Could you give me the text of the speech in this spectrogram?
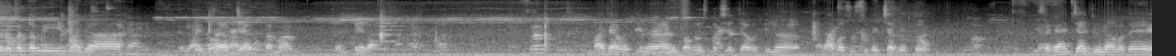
सर्वप्रथम मी माझ्या राज्याच्या तमाम जनतेला माझ्या वतीनं आणि काँग्रेस पक्षाच्या वतीनं मनापासून शुभेच्छा देतो. सगळ्यांच्या जीवनामध्ये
